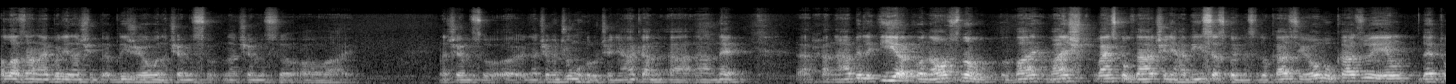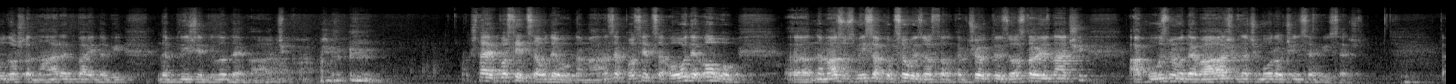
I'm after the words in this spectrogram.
Allah zna najbolje, znači, bliže ovo na čemu su, na čemu su, ovaj, na čemu su, na čemu džumuhur učenjaka, a, a ne, E, Hanabili, iako na osnovu vanjš, vanjskog značenja hadisa s kojima se dokazuje, ovo ukazuje jel, da je tu došla naredba i da bi, da bliže bilo da je vađa. Šta je posljedica ovdje ovog namaza? Posljedica ovdje ovog e, namaza u smislu, ako bi se ovo izostalo, kad bi čovjek to izostavio, znači, ako uzmemo da je vađa, znači mora učiniti se i sežda. E,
